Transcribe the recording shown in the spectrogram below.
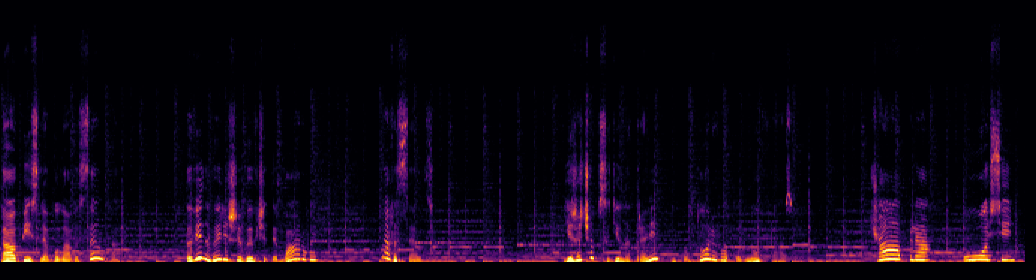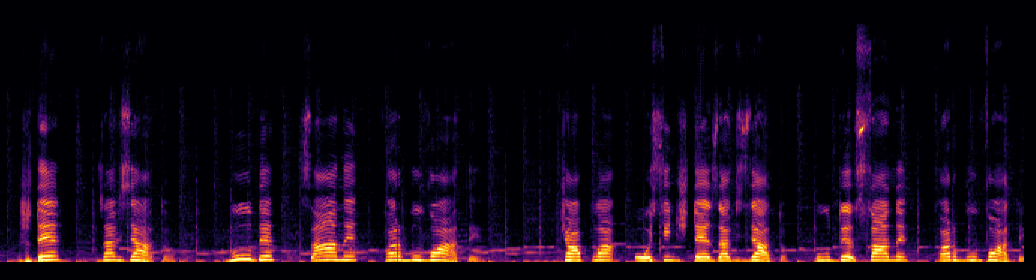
та опісля була веселка, то він вирішив вивчити барви на веселці. Їжачок сидів на траві і повторював одну фразу. Чапля, осінь, жде завзято, буде сани фарбувати. Чапла осінь жде завзято, буде сани фарбувати.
